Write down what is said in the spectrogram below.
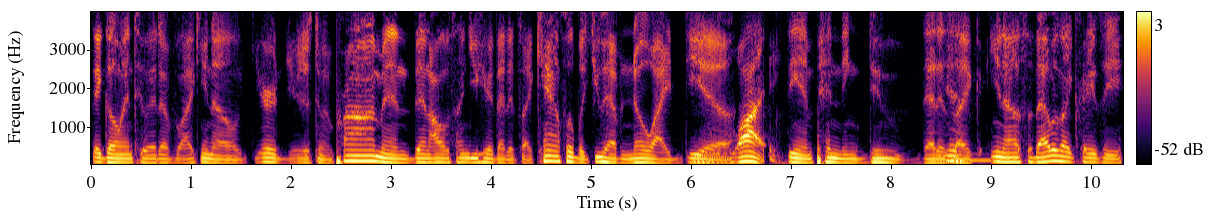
they go into it of like you know you're you're just doing prom, and then all of a sudden you hear that it's like canceled, but you have no idea Why? the impending doom that is Yeah. like you know so that was like crazy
